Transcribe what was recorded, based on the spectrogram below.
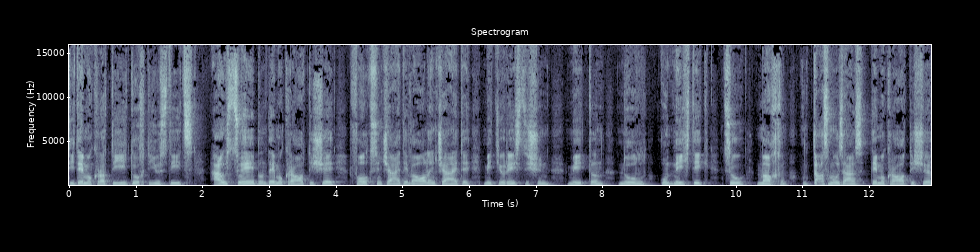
die Demokratie durch die Justiz auszuhebeln, demokratische Volksentscheide, Wahlentscheide mit juristischen Mitteln null und nichtig zu machen. Und das muss aus demokratischer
